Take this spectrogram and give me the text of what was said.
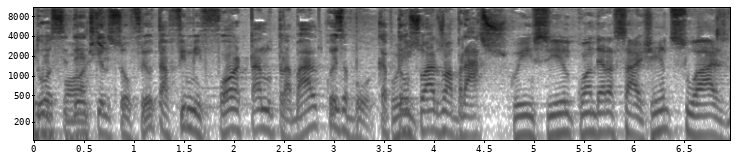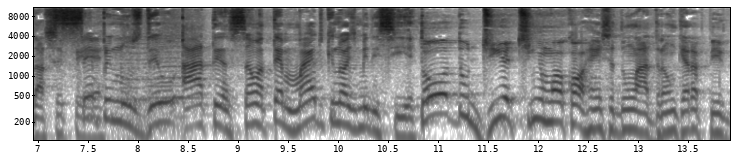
do acidente que ele sofreu, tá firme e forte, tá no trabalho, coisa boa. Capitão Conhe... Soares, um abraço. Conheci ele quando era Sargento Soares da CPE. Sempre nos deu a atenção até mais do que nós merecia. Todo dia tinha uma ocorrência de um ladrão que era pego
